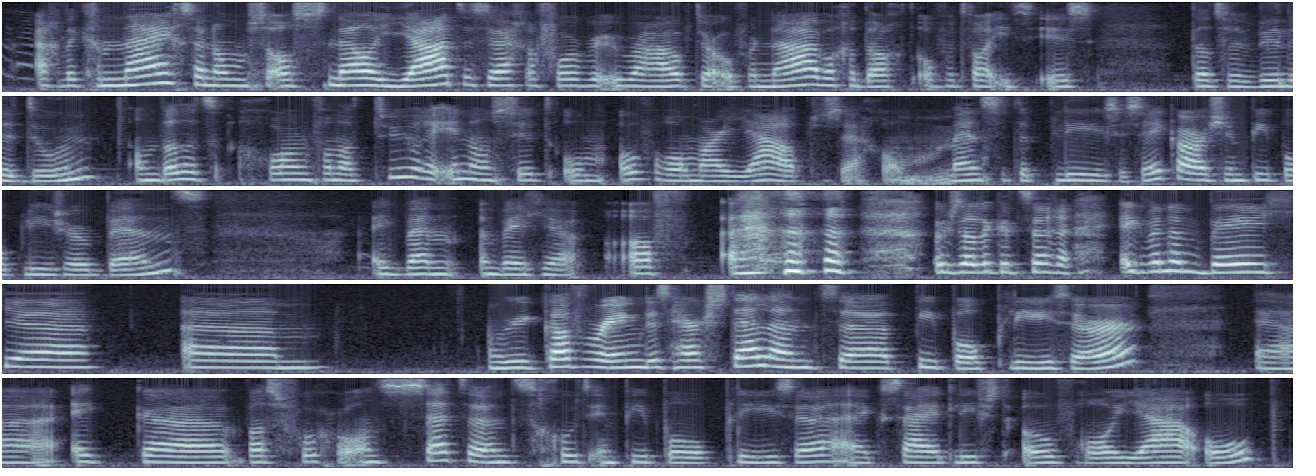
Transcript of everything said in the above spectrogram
eigenlijk geneigd zijn om al snel ja te zeggen voor we überhaupt erover na hebben gedacht of het wel iets is dat we willen doen. Omdat het gewoon van nature in ons zit om overal maar ja op te zeggen. Om mensen te pleasen. Zeker als je een people pleaser bent. Ik ben een beetje af. Hoe zal ik het zeggen? Ik ben een beetje um, recovering, dus herstellend uh, people pleaser. Uh, ik uh, was vroeger ontzettend goed in people pleasen. En ik zei het liefst overal ja op.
